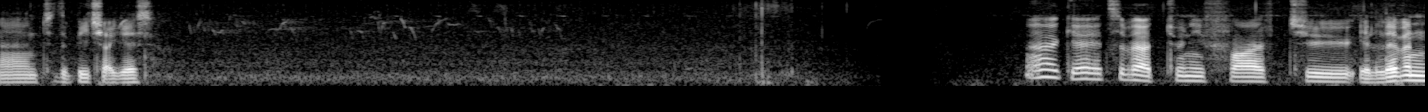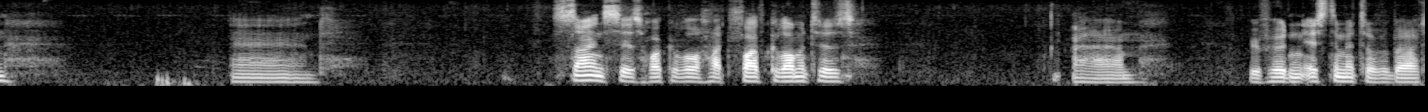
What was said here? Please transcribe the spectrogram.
And to the beach I guess. Okay, it's about 25 to 11 and sign says Harkerville Hut 5 kilometers. Um, We've heard an estimate of about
